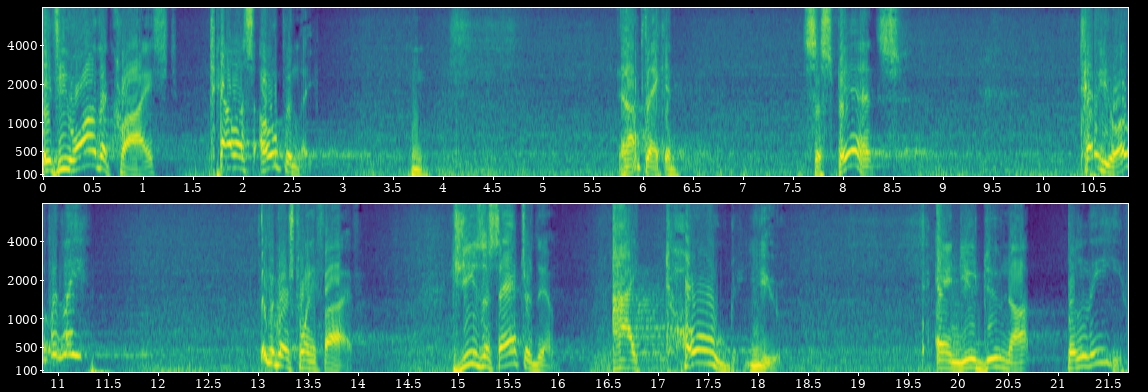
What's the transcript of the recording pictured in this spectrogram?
If you are the Christ, tell us openly. Hmm. And I'm thinking, suspense? Tell you openly? Look at verse 25. Jesus answered them, I told you, and you do not believe.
